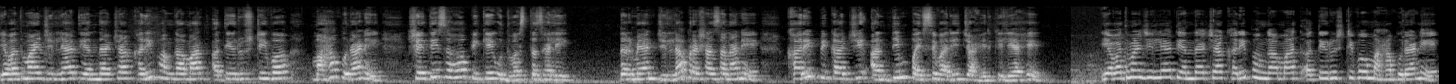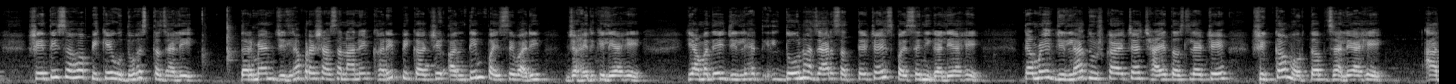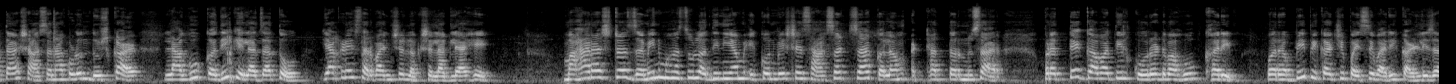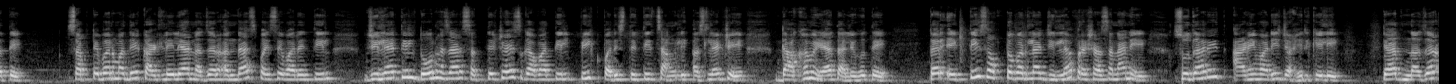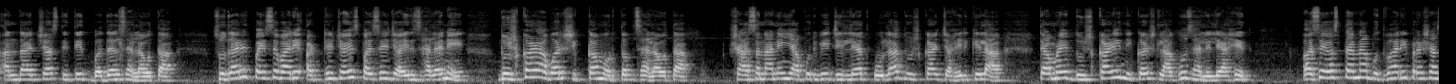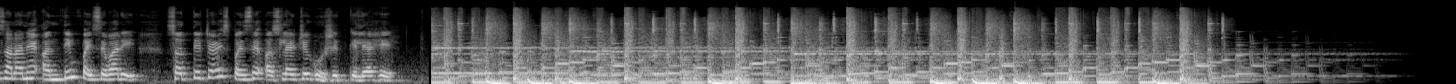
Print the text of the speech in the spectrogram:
यवतमाळ जिल्ह्यात यंदाच्या खरीप हंगामात अतिवृष्टी व महापुराने शेतीसह पिके उद्ध्वस्त झाली. दरम्यान जिल्हा प्रशासनाने खरीप पिकाची अंतिम पैसेवारी जाहीर केली आहे. यवतमाळ जिल्ह्यात यंदाच्या खरीप हंगामात अतिवृष्टी व महापुराने शेतीसह पिके उद्ध्वस्त झाली. दरम्यान जिल्हा प्रशासनाने खरीप पिकाची अंतिम पैसेवारी जाहीर केली आहे. यामध्ये जिल्ह्यातील दोन हजार सत्तेचाळीस पैसे निघाले आहे. त्यामुळे जिल्हा दुष्काळाच्या छायेत असल्याचे शिक्कामोर्तब झाले आहे. आता शासनाकडून दुष्काळ लागू कधी केला जातो याकडे सर्वांचे लक्ष लागले आहे. महाराष्ट्र जमीन महसूल अधिनियम एकोणवीसशे सहासष्टचा कलम अठ्याहत्तरनुसार प्रत्येक गावातील कोरडवाहू खरीप व रब्बी पिकाची पैसेवारी काढली जाते. सप्टेंबरमध्ये काढलेल्या नजर अंदाज पैसेवारीतील जिल्ह्यातील दोन हजार सत्तेचाळीस गावातील पीक परिस्थिती चांगली असल्याचे दाखविण्यात आले होते. तर एकतीस ऑक्टोबरला जिल्हा प्रशासनाने सुधारित आणेवारी जाहीर केली. त्यात नजर अंदाजच्या स्थितीत बदल झाला होता. सुधारित पैसेवारी अठ्ठेचाळीस पैसे जाहीर झाल्याने दुष्काळावर शिक्कामोर्तब झाला होता. शासनाने यापूर्वी जिल्ह्यात ओला दुष्काळ जाहीर केला त्यामुळे दुष्काळी निकष लागू झालेले आहेत. असे असताना बुधवारी प्रशासनाने अंतिम पैसेवारी सत्तेचाळीस पैसे असल्याचे घोषित केले आहे.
